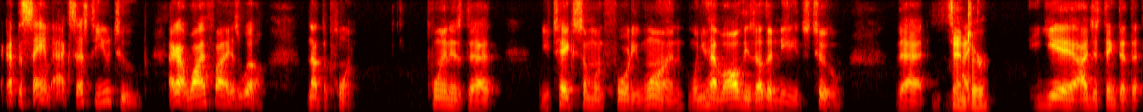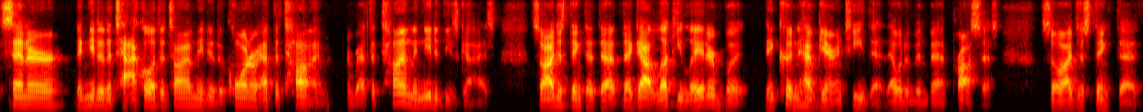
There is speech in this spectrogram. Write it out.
I got the same access to YouTube. I got Wi-Fi as well. Not the point. Point is that you take someone 41 when you have all these other needs too that center. I, yeah, I just think that the center they needed a tackle at the time, needed a corner at the time. Remember, at the time they needed these guys. So I just think that that they got lucky later, but they couldn't have guaranteed that. That would have been bad process. So I just think that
